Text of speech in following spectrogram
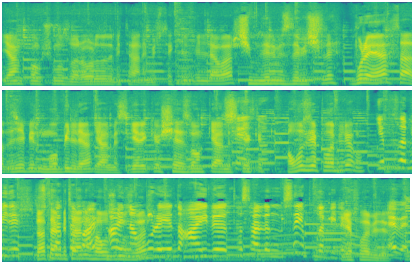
Yan komşumuz var. Orada da bir tane müstakil villa var. Çimlerimiz de biçili. Buraya sadece bir mobilya gelmesi gerekiyor. Şezlong gelmesi Şezlong. gerekiyor. Havuz yapılabiliyor mu? Yapılabilir. Zaten Üst bir tane havuzumuz Aynen var. buraya da ayrı tasarlanırsa yapılabilir. Yapılabilir. Evet.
